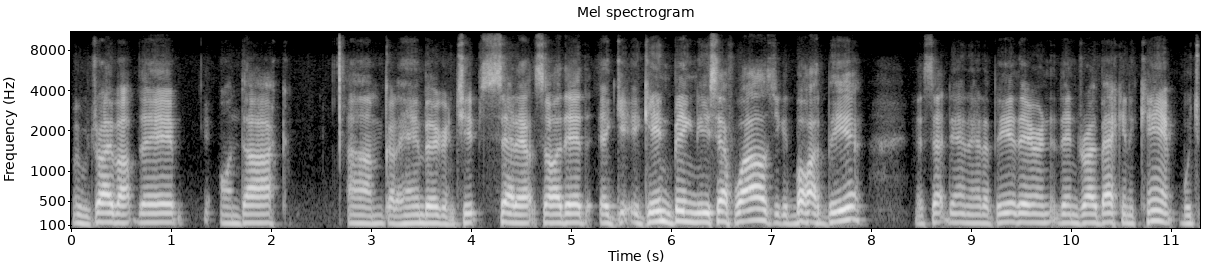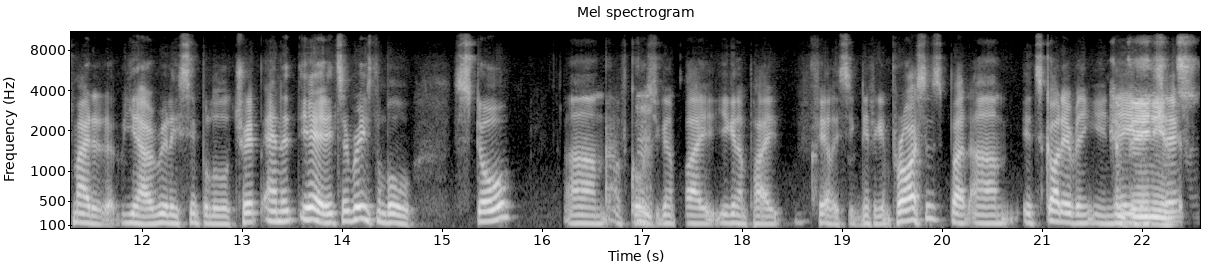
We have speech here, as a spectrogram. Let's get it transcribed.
we drove up there on dark, um, got a hamburger and chips, sat outside there. Again, being New South Wales, you could buy a beer. And sat down and had a beer there, and then drove back into camp, which made it a, you know a really simple little trip. And it, yeah, it's a reasonable store. Um, of course, mm. you're going to pay you're going to pay fairly significant prices, but um, it's got everything you need. Convenience.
